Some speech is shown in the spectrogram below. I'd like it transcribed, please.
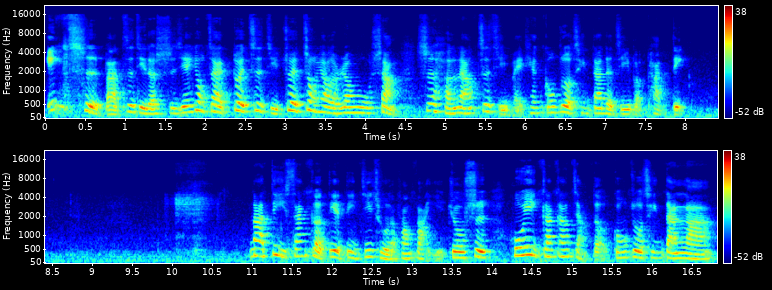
因此把自己的时间用在对自己最重要的任务上，是衡量自己每天工作清单的基本判定。那第三个奠定基础的方法，也就是呼应刚刚讲的工作清单啦。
